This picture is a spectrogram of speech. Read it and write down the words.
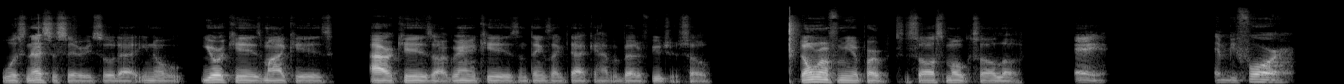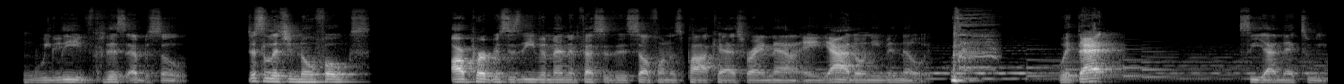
what's necessary so that you know your kids my kids our kids our grandkids and things like that can have a better future so don't run from your purpose it's all smoke it's all love Hey. And before we leave this episode, just to let you know, folks, our purpose is even manifested itself on this podcast right now, and y'all don't even know it. With that, see y'all next week.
